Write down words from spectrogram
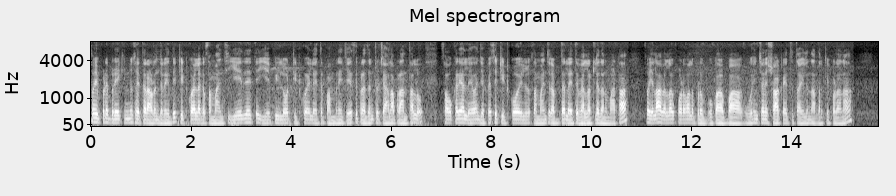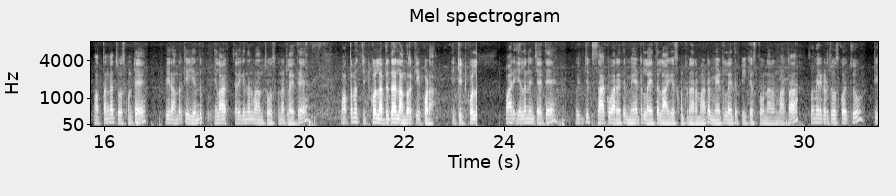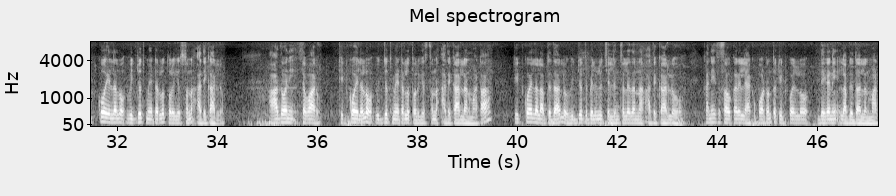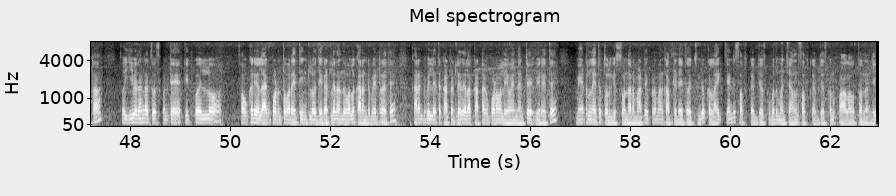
So ఇప్పుడే breaking news అయితే రావడం జరిగింది. టిట్కోయిలకు సంబంధించి ఏదైతే ఏపీలో టిట్కోయిలు అయితే పంపిణీ చేసి ప్రజెంట్ చాలా ప్రాంతాల్లో సౌకర్యాలు లేవని చెప్పేసి టిట్కోయిలకు సంబంధించిన లబ్ధాలు అయితే వెళ్ళట్లేదు అనమాట సో ఇలా వెళ్ళకపోవడం వల్ల ఇప్పుడు ఒక ఊహించని షాక్ అయితే తగిలింది అందరికీ కూడా మొత్తంగా చూసుకుంటే వీరందరికీ ఎందుకు ఇలా జరిగిందని మనం చూసుకున్నట్లయితే మొత్తం టిట్కో లబ్ధిదారులు అందరికీ కూడా ఈ టిట్కో వారి ఇళ్ళ నుంచి అయితే విద్యుత్ శాఖ వారు అయితే మీటర్లు అయితే లాగేసుకుంటున్నారన్నమాట. మీటర్లు అయితే పీకేస్తూ ఉన్నారనమాట సో మీరు ఇక్కడ చూసుకోవచ్చు. టిట్కో ఇళ్ళలో విద్యుత్ మీటర్లు తొలగిస్తున్న అధికారులు. ఆదోని శివారు టిట్కో ఇళ్ళలో విద్యుత్ మీటర్లు తొలగిస్తున్న అధికారులు అనమాట టిట్కో ఇళ్ళ లబ్ధిదారులు విద్యుత్ బిల్లులు చెల్లించలేదన్న అధికారులు కనీస సౌకర్యం లేకపోవడంతో టిట్కోయిల్లో దిగని లబ్ధిదారులు అనమాట సో ఈ విధంగా చూసుకుంటే టిట్కోయిల్లో సౌకర్యం లేకపోవడంతో వారు అయితే ఇంట్లో దిగట్లేదు. అందువల్ల కరెంట్ మీటర్ అయితే కరెంట్ బిల్ అయితే కట్టట్లేదు. ఇలా కట్టకపోవడం వల్ల ఏమైందంటే వీరైతే మీటర్లను అయితే తొలగిస్తున్నారన్నమాట. ఇప్పుడు మనకు అప్డేట్ అయితే వచ్చింది. ఒక లైక్ చేయండి సబ్స్క్రైబ్ చేసుకోకపోతే మన ఛానల్ సబ్స్క్రైబ్ చేసుకొని ఫాలో అవుతానండి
